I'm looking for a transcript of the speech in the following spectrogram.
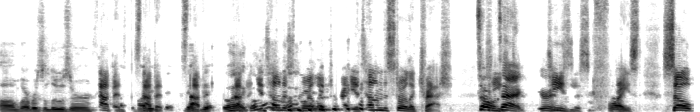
um whoever's the loser. stop it, stop it, yeah, stop yeah, it. Go Stop ahead. it. go You're ahead. telling the story like tra- you're telling the story like trash. so Jesus. tag, you're in. Jesus Christ. So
